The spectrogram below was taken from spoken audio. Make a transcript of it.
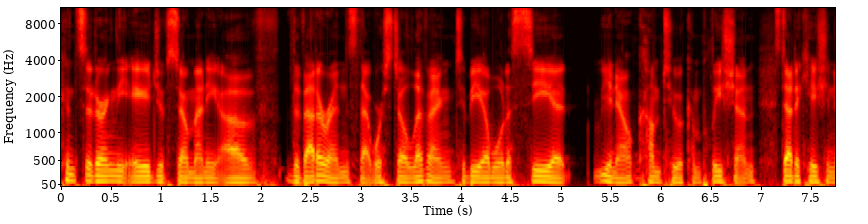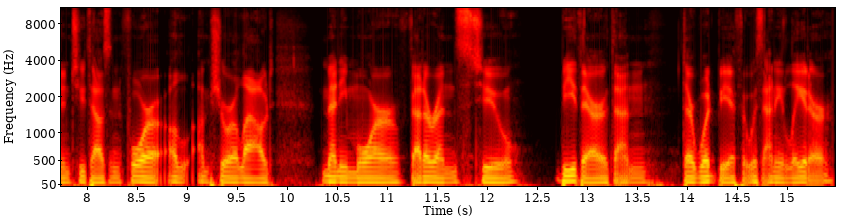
considering the age of so many of the veterans that were still living, to be able to see it you know come to a completion its dedication in 2004 i'm sure allowed many more veterans to be there than there would be if it was any later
